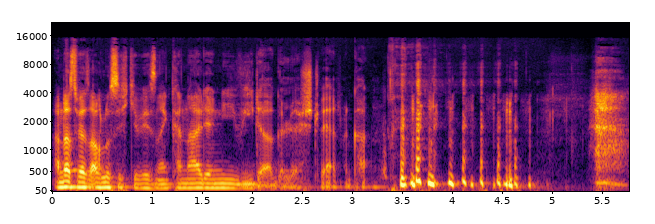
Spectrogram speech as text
Anders wäre es auch lustig gewesen, ein Kanal, der nie wieder gelöscht werden kann.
